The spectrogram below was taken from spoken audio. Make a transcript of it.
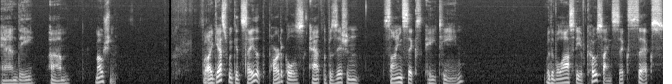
and the um, motion. So I guess we could say that the particles at the position sine 6, 18, with a velocity of cosine 6, 6,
